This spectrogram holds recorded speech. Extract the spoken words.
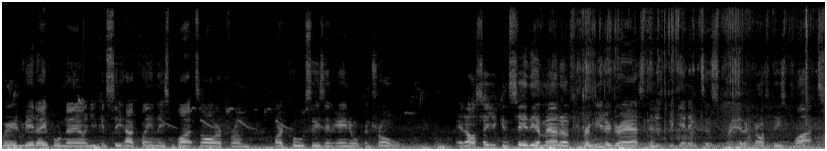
we're in mid-April now and you can see how clean these plots are from our cool season annual control. And also you can see the amount of Bermuda grass that is beginning to spread across these plots.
